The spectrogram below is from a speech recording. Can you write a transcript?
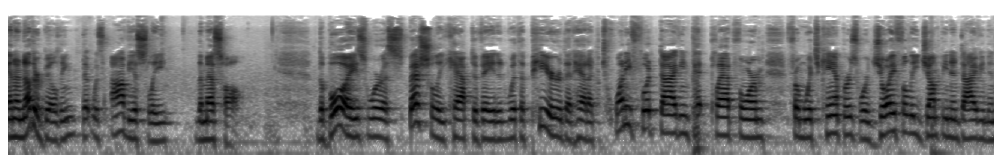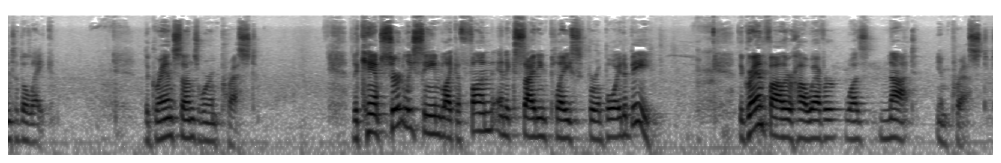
and another building that was obviously the mess hall. The boys were especially captivated with a pier that had a 20 foot diving platform from which campers were joyfully jumping and diving into the lake. The grandsons were impressed. The camp certainly seemed like a fun and exciting place for a boy to be. The grandfather, however, was not impressed.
